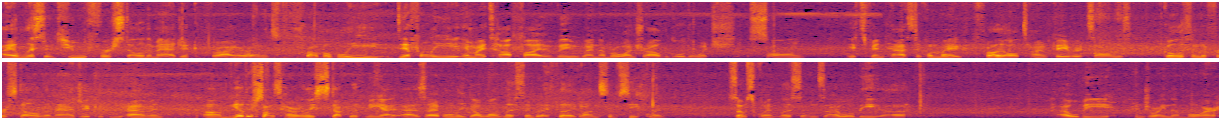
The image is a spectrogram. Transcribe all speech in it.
I listened to for Stella the Magic prior, and it's probably definitely in my top five, maybe my number one Trial of the Golden Witch song. It's fantastic. One of my probably all-time favorite songs. Go listen to For Stella the Magic if you haven't. Um, the other songs haven't really stuck with me yet, as I've only done one listen, but I feel like on subsequent subsequent listens, I will be uh, I will be enjoying them more.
